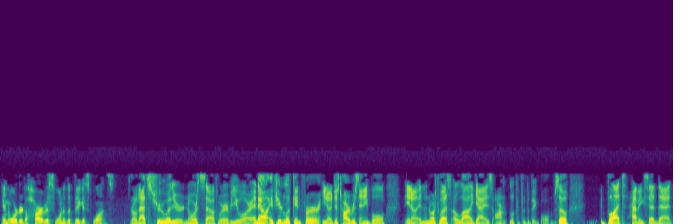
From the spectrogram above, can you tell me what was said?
in order to harvest one of the biggest ones. Well, that's true whether you're north, south, wherever you are. And now, if you're looking for, you know, just harvest any bull, you know, in the Northwest, a lot of guys aren't looking for the big bull. So, but having said that,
